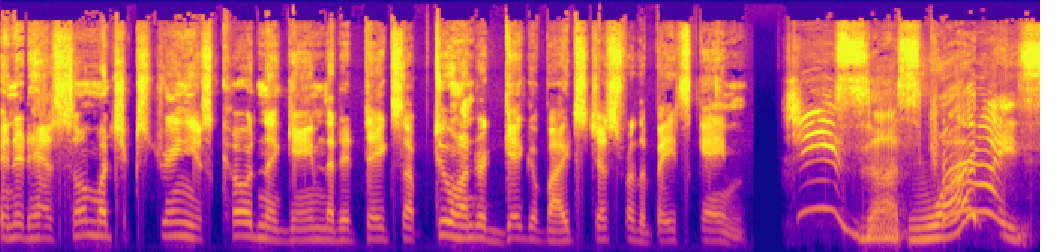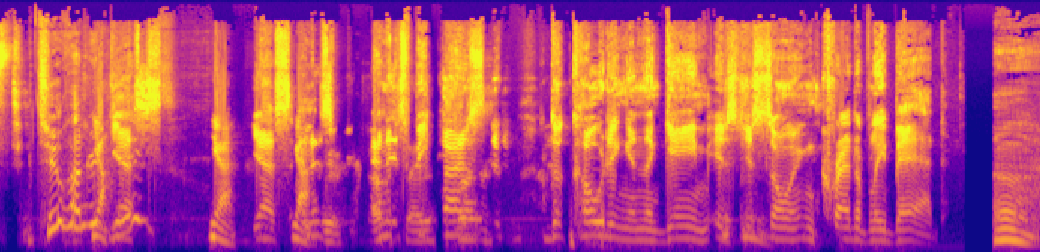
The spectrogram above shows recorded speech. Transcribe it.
and it has so much extraneous code in the game that it takes up 200 gigabytes just for the base game. Jesus What? Christ. Two hundred Yeah. gigs. Yes. Yeah. Yes, Yeah. and it's and it's because the, the coding in the game is just so incredibly bad. Oh,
